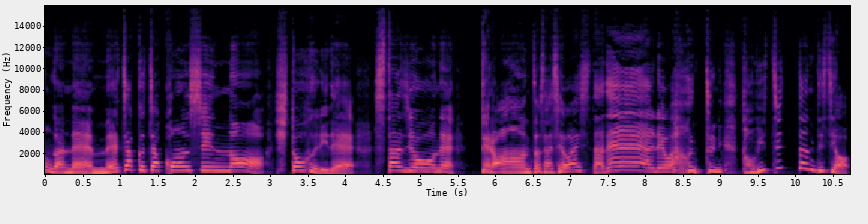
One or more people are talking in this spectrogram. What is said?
ロンがね、めちゃくちゃ渾身の一振りで、スタジオをね、デローンとさせましたね。あれは本当に飛び散ったんですよ。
